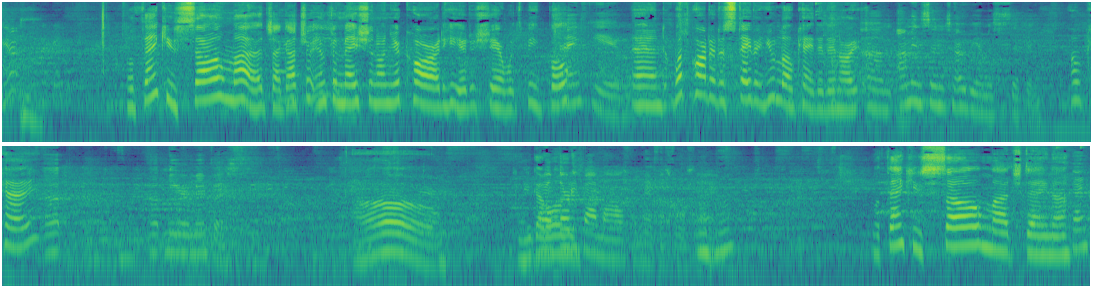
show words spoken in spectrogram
Yeah. Well, thank you so much. I got your information on your card here to share with people. Thank you. And what part of the state are you located in? Or Um, I'm in Senatobia, Mississippi, okay. up up near Memphis. Oh. And You got Well, all your- 35 miles from Memphis, we'll say. Mhm. Well, thank you so much, Dana. Thank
